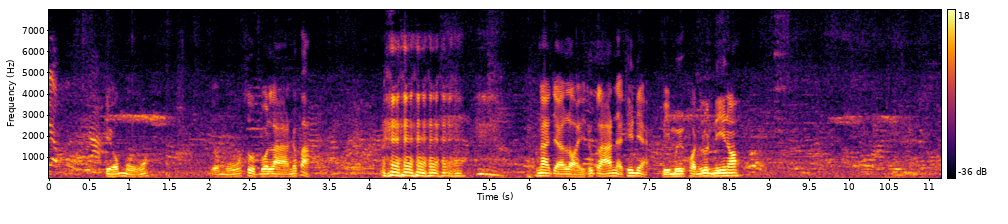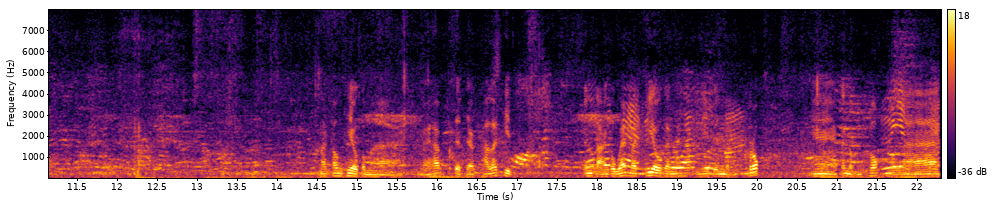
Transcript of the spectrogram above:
เดี๋ยวหมูจ้ะเตี๋ยวหมู เตี๋ยวหมูสูตรโบราณหรือเปล่า น่าจะอร่อยทุกร้านแหละที่เนี่ยฝีมือคนรุ่นนี้เนาะ นัก ท่องเที่ยวก็มานะครับเสร็จจากภารกิจต่างๆก็แวะมาเที่ยวกันนะครับนี่เป็นขนมครกแหมขนมครกโบราณ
